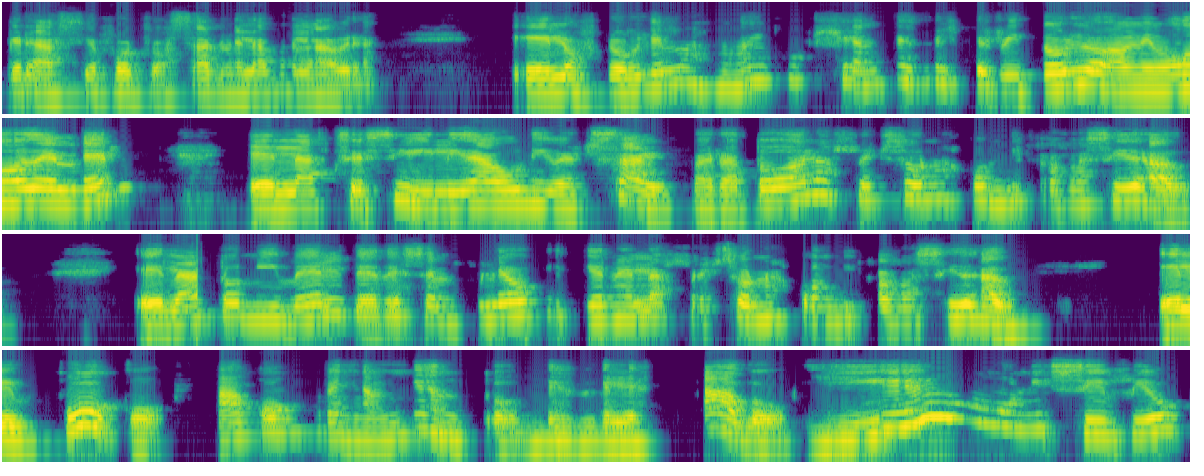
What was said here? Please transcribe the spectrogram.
gracias por pasarme la palabra. Eh, los problemas más urgentes del territorio, a mi modo de ver, es la accesibilidad universal para todas las personas con discapacidad, el alto nivel de desempleo que tienen las personas con discapacidad, el poco acompañamiento desde el Estado Estado y el municipio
